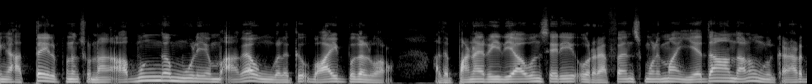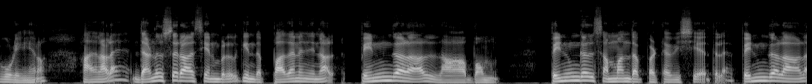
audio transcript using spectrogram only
எங்கள் அத்தை ஹெல்ப் பண்ணணும்னு சொன்னாங்க அவங்க மூலியமாக உங்களுக்கு வாய்ப்புகள் வரும். அது பண ரீதியாகவும் சரி ஒரு ரெஃபரன்ஸ் மூலிமா எதாக இருந்தாலும் உங்களுக்கு நடக்கக்கூடிய நேரம். அதனால் தனுசு ராசி என்பவர்களுக்கு இந்த பதினஞ்சு நாள் பெண்களால் லாபம். பெண்கள் சம்மந்தப்பட்ட விஷயத்தில் பெண்களால்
